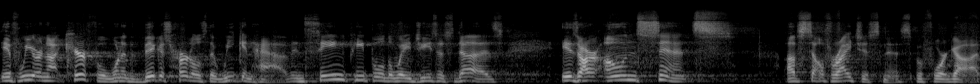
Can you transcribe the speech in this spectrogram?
if we are not careful, one of the biggest hurdles that we can have in seeing people the way Jesus does is our own sense of self righteousness before God.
